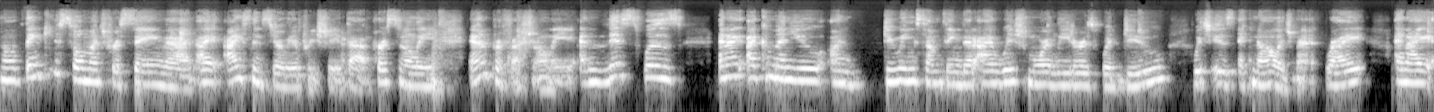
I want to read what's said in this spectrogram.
Well, thank you so much for saying that. I, I sincerely appreciate that personally and professionally. And this was, and I, I commend you on doing something that I wish more leaders would do, which is acknowledgement, right? And I,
